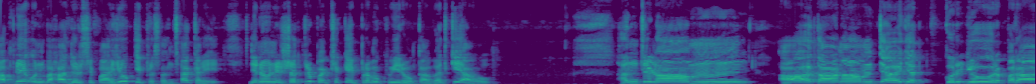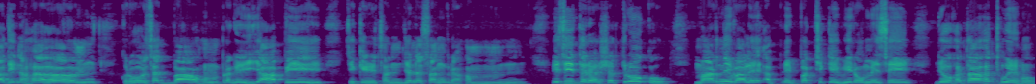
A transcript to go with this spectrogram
अपने उन बहादुर सिपाहियों की प्रशंसा करे, जिन्होंने शत्रु पक्ष के प्रमुख वीरों का वध किया हो। हंत्रिणाम आहतानाम कुर्योरपराधिन क्रोशद्बाहुम प्रगृह्यापि चिकीर्सन जन इसी तरह शत्रुओं को मारने वाले अपने पक्ष के वीरों में से जो हताहत हुए हों,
